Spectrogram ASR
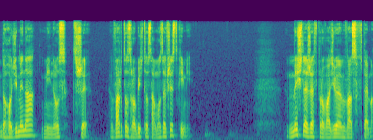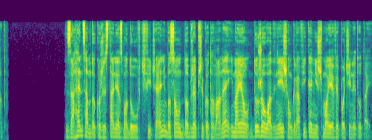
Dochodzimy na minus 3. Warto zrobić to samo ze wszystkimi. Myślę, że wprowadziłem Was w temat. Zachęcam do korzystania z modułów ćwiczeń, bo są dobrze przygotowane i mają dużo ładniejszą grafikę niż moje wypociny tutaj.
